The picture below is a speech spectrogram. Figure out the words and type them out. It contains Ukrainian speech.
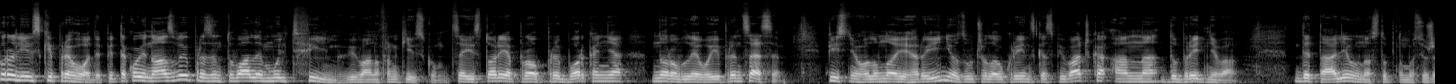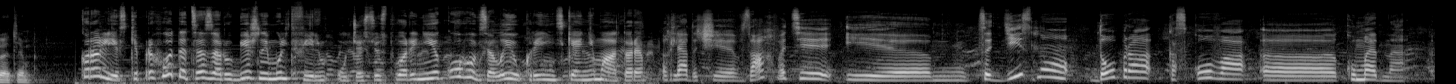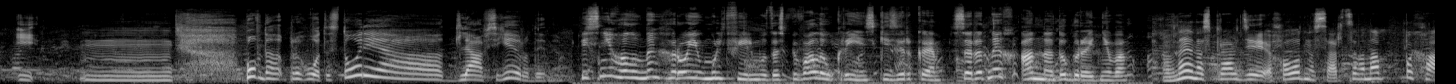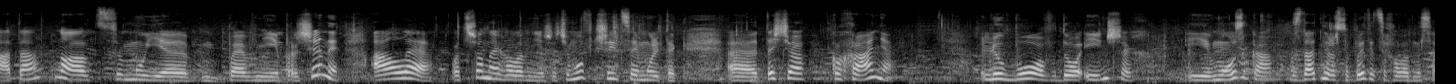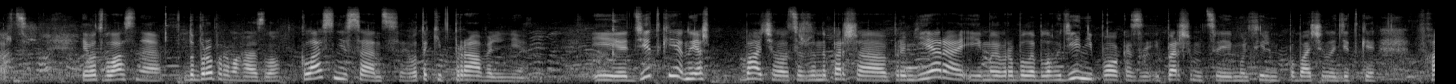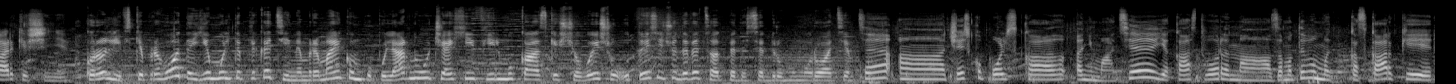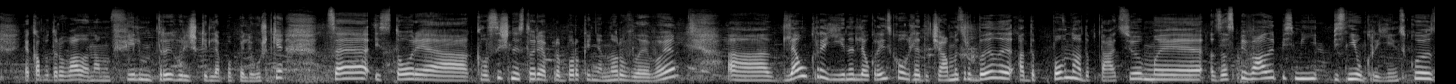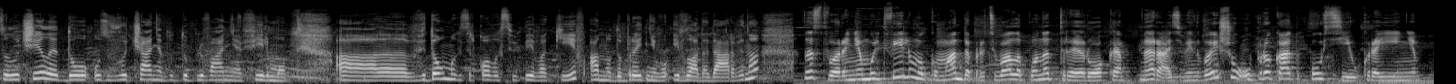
Королівські пригоди під такою назвою презентували мультфільм в Івано-Франківську. Це історія про приборкання норовливої принцеси. Пісню головної героїні озвучила українська співачка Анна Добриднєва. Деталі у наступному сюжеті. Королівські пригоди це зарубіжний мультфільм, участь у створенні якого взяли українські аніматори. глядачі в захваті, і ем, це дійсно добра, казкова, е, кумедна і повна пригод історія для всієї родини. Пісні головних героїв мультфільму заспівали українські зірки. Серед них Анна Добриднєва. В неї насправді холодне серце, вона пихата. Ну а в цьому є певні причини. Але от що найголовніше, чому вчить цей мультик? Е, Те, що кохання, любов до інших і музика здатні розтопити це холодне серце. І от, власне, добро перемагає зло. Класні сенси, отакі правильні. І дітки, ну я ж бачила, це вже не перша прем'єра, і ми робили благодійні покази. І першим цей мультфільм побачили дітки в Харківщині. Королівські пригоди є мультиплікаційним ремейком популярного у Чехії фільму Казки, що вийшов у 1952 році. Це а, чесько-польська анімація, яка створена за мотивами казкарки, яка подарувала нам фільм Три горішки для попелюшки. Це історія, класична історія приборкання норовливої. А, Для України, для українського глядача ми зробили повну адаптацію. Ми заспівали пісні, пісні українською, залучили до озвучання, до дублювання фільму відомих зіркових співаків Анну Добриднєву і Влада Дарвіна. Над створенням мультфільму команда працювала понад три роки. Наразі він вийшов у прокат по всій Україні.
